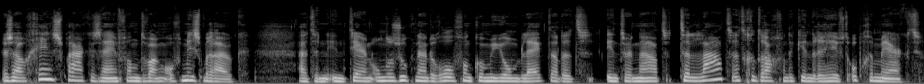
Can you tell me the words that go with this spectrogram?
Er zou geen sprake zijn van dwang of misbruik. Uit een intern onderzoek naar de rol van Communion blijkt dat het internaat te laat het gedrag van de kinderen heeft opgemerkt.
